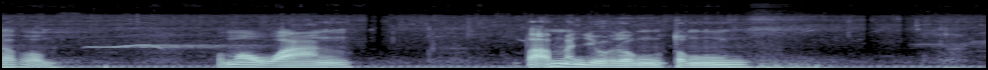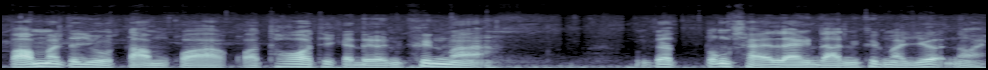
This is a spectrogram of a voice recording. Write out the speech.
ครับผม พอมาวางปั๊มมันอยู่ตรงตรงปั๊มมันจะอยู่ต่ำกว่ากว่าท่อที่กระเดินขึ้นมา มันก็ต้องใช้แรงดันขึ้นมาเยอะหน่อย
